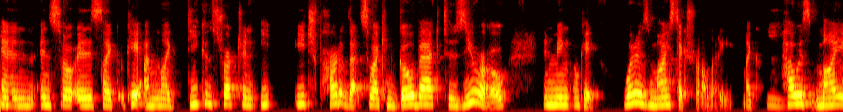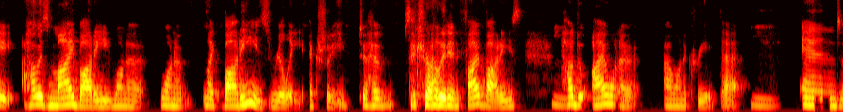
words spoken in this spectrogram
And and so it's like okay i'm like deconstructing e- each part of that so i can go back to zero and mean okay what is my sexuality like mm. how is my how is my body want to want to like bodies really actually to have sexuality in five bodies mm. how do i want to i want to create that mm. and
